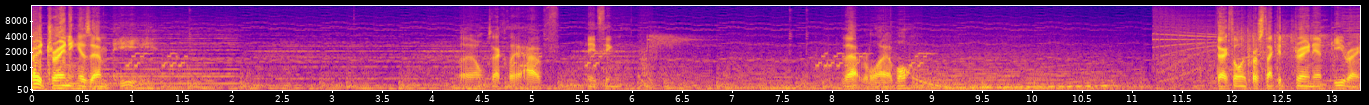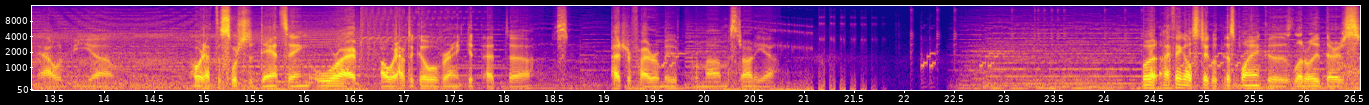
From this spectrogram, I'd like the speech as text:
Try draining his MP. I don't exactly have anything that reliable. In fact, the only person that could drain MP right now would be, um, I would have to switch to dancing, or I, I would have to go over and get that uh, Petrify removed from uh, Mustadio. But I think I'll stick with this plan, because literally there's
